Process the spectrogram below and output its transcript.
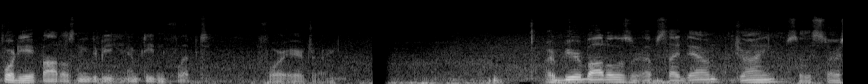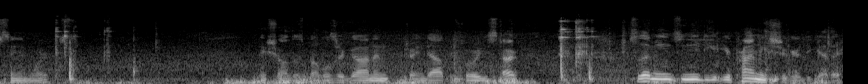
48 bottles need to be emptied and flipped for air drying. Our beer bottles are upside down, drying, so the Star San works. Make sure all those bubbles are gone and drained out before you start. So that means you need to get your priming sugar together.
